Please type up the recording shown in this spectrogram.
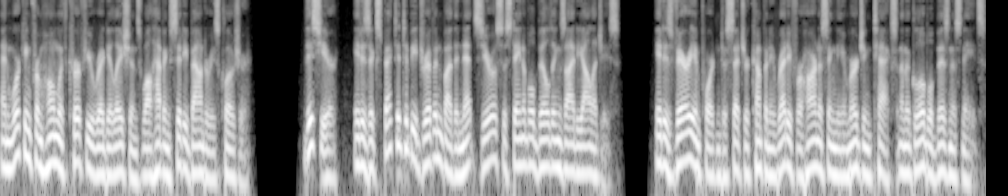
and working from home with curfew regulations while having city boundaries closure. This year, it is expected to be driven by the net zero sustainable buildings ideologies. It is very important to set your company ready for harnessing the emerging techs and the global business needs.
